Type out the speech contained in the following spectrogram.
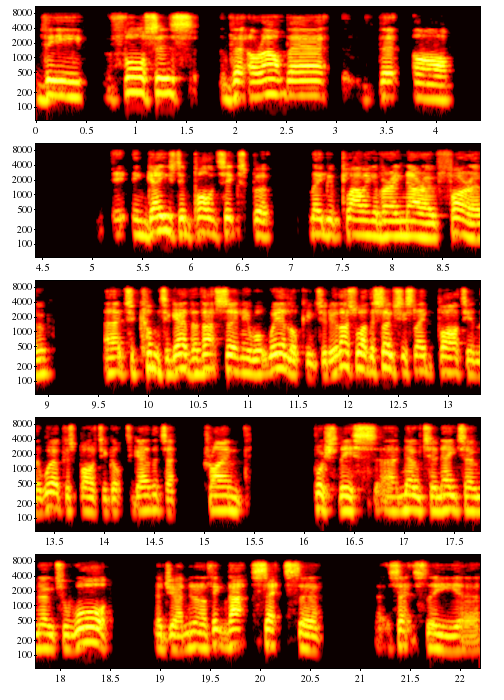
the forces that are out there that are engaged in politics but maybe ploughing a very narrow furrow uh, to come together. That's certainly what we're looking to do. That's why the Socialist Labour Party and the Workers' Party got together to try and push this uh, no to NATO, no to war agenda. And I think that sets uh, sets the uh,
